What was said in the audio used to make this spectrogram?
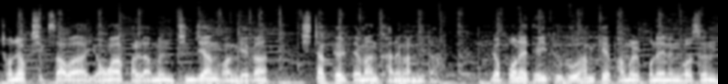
저녁 식사와 영화 관람은 진지한 관계가 시작될 때만 가능합니다. 몇 번의 데이트 후 함께 밤을 보내는 것은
